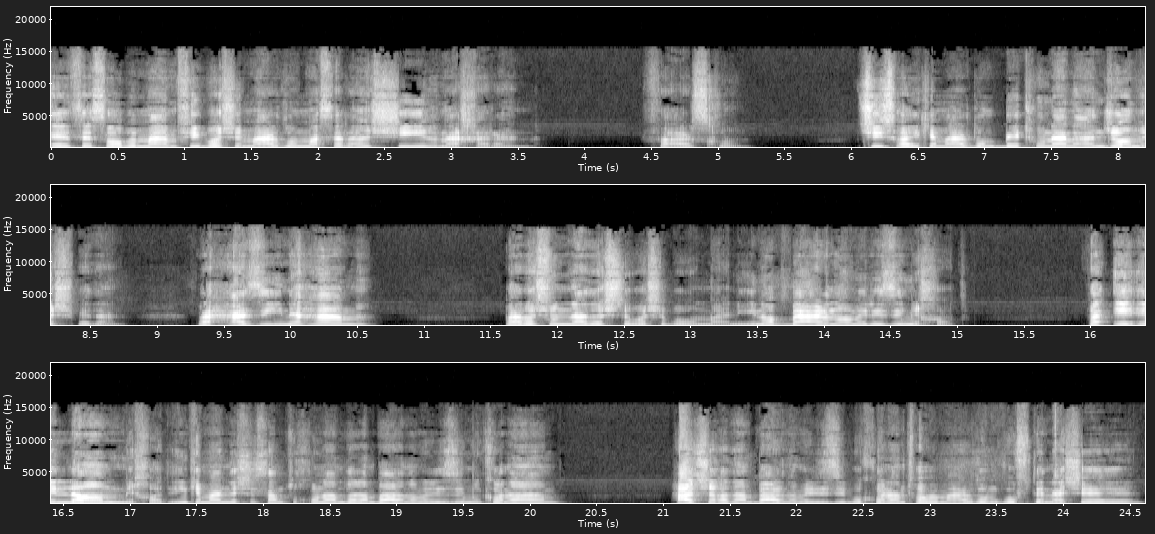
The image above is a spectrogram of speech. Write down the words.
اعتصاب منفی باشه مردم مثلا شیر نخرن. فرض کن. چیزهایی که مردم بتونن انجامش بدن. و هزینه هم براشون نداشته باشه به اون معنی. اینا برنامه ریزی می‌خواد و اعلام می‌خواد. اینکه من نشستم تو خونم دارم برنامه ریزی می‌کنم هر چقدر برنامه ریزی بکنم تا به مردم گفته نشه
